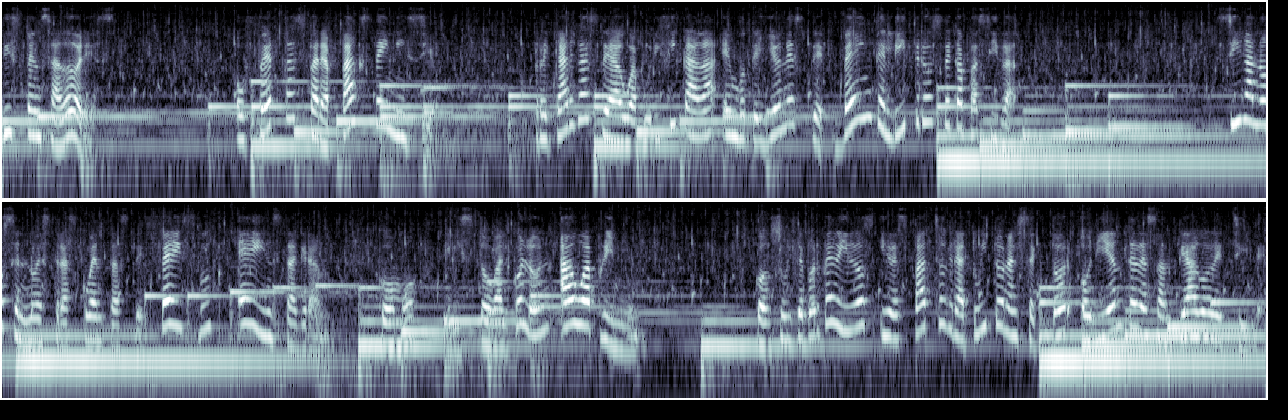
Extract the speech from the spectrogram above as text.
Dispensadores. Ofertas para packs de inicio. Recargas de agua purificada en botellones de 20 litros de capacidad. Síganos en nuestras cuentas de Facebook e Instagram como Cristóbal Colón Agua Premium. Consulte por pedidos y despacho gratuito en el sector oriente de Santiago de Chile.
